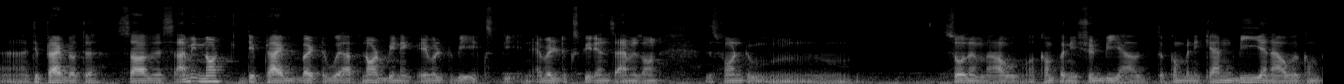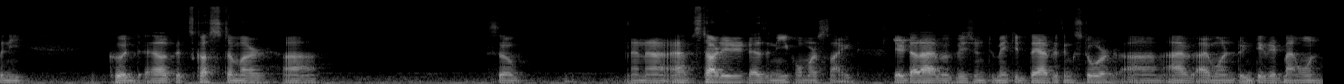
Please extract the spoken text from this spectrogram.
uh, deprived of the service. I mean, not deprived, but we have not been able to be able to experience Amazon. Just want to um, show them how a company should be, how the company can be, and how a company could help its customer uh, so and I have started it as an e-commerce site. Later I have a vision to make it the everything store. Uh, I, I want to integrate my own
